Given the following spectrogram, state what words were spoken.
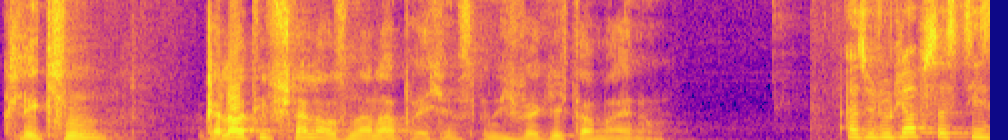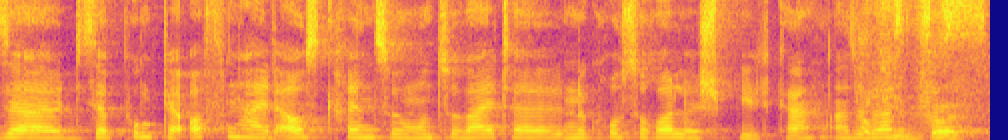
Klicken relativ schnell auseinanderbrechen. Das bin ich wirklich der Meinung. Also du glaubst, dass dieser, dieser Punkt der Offenheit, Ausgrenzung und so weiter eine große Rolle spielt, gell? Also Auf du hast das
